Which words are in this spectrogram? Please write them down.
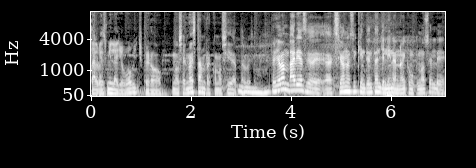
tal vez Mila Jovovich, pero no sé, no es tan reconocida tal vez. Pero llevan varias eh, acciones así que intenta Angelina, ¿no? Y como que no se le...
